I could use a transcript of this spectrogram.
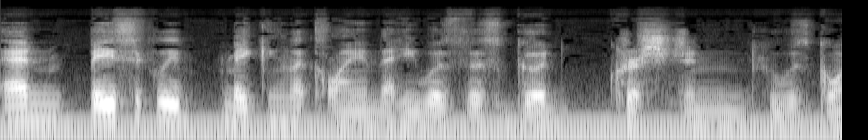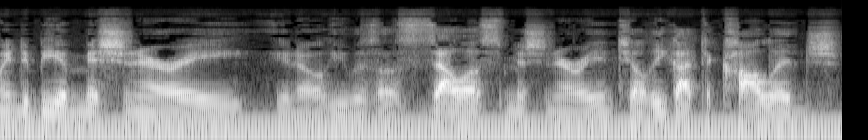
and basically making the claim that he was this good Christian who was going to be a missionary. You know, he was a zealous missionary until he got to college,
